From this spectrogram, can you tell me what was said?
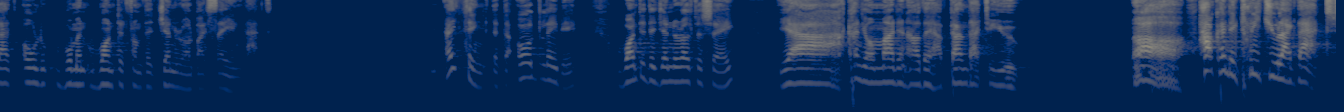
that old woman wanted from the general by saying that? I think that the old lady wanted the general to say, Yeah, can you imagine how they have done that to you? Ah, how can they treat you like that?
